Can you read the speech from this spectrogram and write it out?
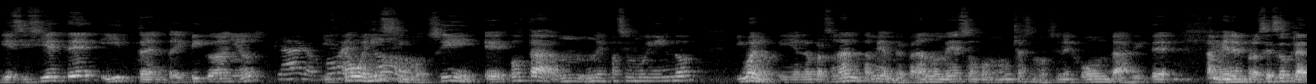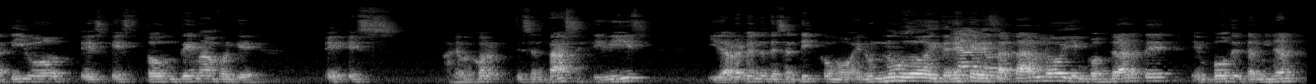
17 y 30 y pico de años. Claro. Y está buenísimo, sí. Eh, posta un, un espacio muy lindo. Y bueno, y en lo personal también, preparándome, son como muchas emociones juntas, ¿viste? También el proceso creativo es, es todo un tema porque eh, es, a lo mejor te sentás, escribís y de repente te sentís como en un nudo y tenés que desatarlo y encontrarte en pos de terminar.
